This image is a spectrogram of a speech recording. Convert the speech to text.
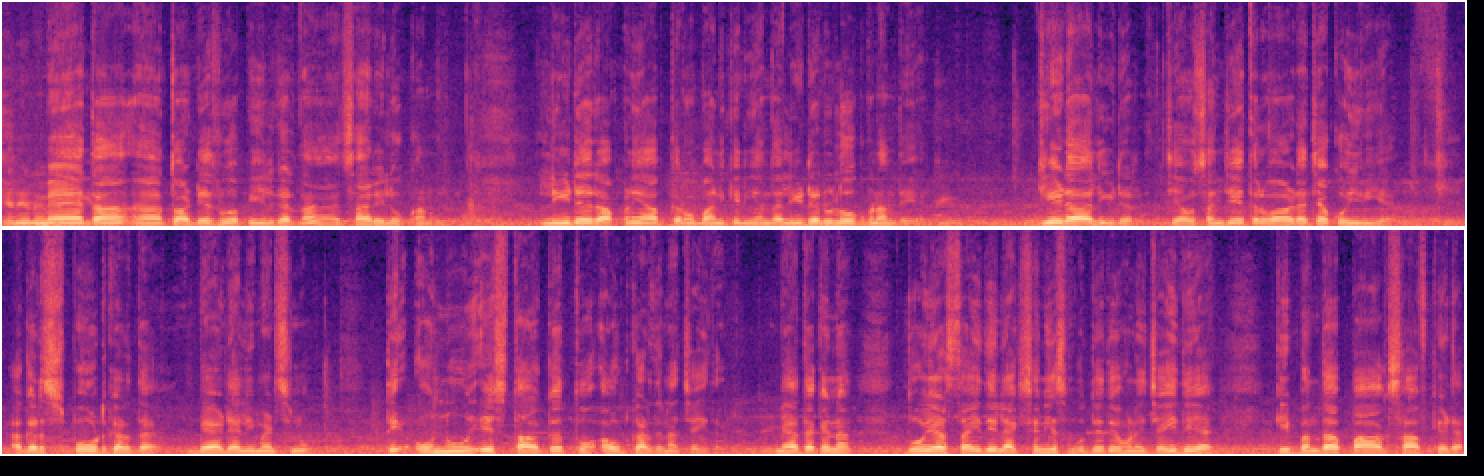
ਕਹਿੰਦੇ ਉਹਨਾਂ ਮੈਂ ਤਾਂ ਤੁਹਾਡੇ ਥਰੂ ਅਪੀਲ ਕਰਦਾ ਸਾਰੇ ਲੋਕਾਂ ਨੂੰ। ਲੀਡਰ ਆਪਣੇ ਆਪ ਘਰੋਂ ਬਣ ਕੇ ਨਹੀਂ ਆਉਂਦਾ ਲੀਡਰ ਨੂੰ ਲੋਕ ਬਣਾਉਂਦੇ ਆ। ਜਿਹੜਾ ਲੀਡਰ ਚਾਹੇ ਉਹ ਸੰਜੇ ਤਲਵਾੜ ਹੈ ਚਾਹੇ ਕੋਈ ਵੀ ਹੈ ਅਗਰ ਸਪੋਰਟ ਕਰਦਾ ਬੈਡ ਐਲੀਮੈਂਟਸ ਨੂੰ ਤੇ ਉਹਨੂੰ ਇਸ ਤਾਕਤ ਤੋਂ ਆਊਟ ਕਰ ਦੇਣਾ ਚਾਹੀਦਾ। ਮੈਂ ਤਾਂ ਕਹਿੰਦਾ 2027 ਦੇ ਇਲੈਕਸ਼ਨ ਇਸ ਮੁੱਦੇ ਤੇ ਹੋਣੇ ਚਾਹੀਦੇ ਆ ਕਿ ਬੰਦਾ ਪਾਕ ਸਾਫ਼ ਕਿਹੜਾ?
